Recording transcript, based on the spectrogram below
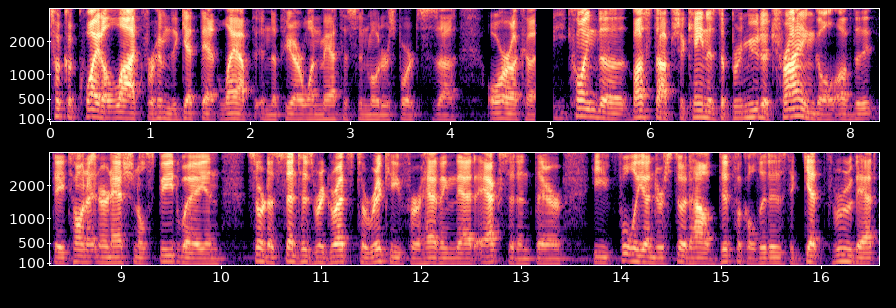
took a, quite a lot for him to get that lap in the PR1 Mathiasen Motorsports uh, Oreca. Coined the bus stop chicane as the Bermuda Triangle of the Daytona International Speedway and sort of sent his regrets to Ricky for having that accident there. He fully understood how difficult it is to get through that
